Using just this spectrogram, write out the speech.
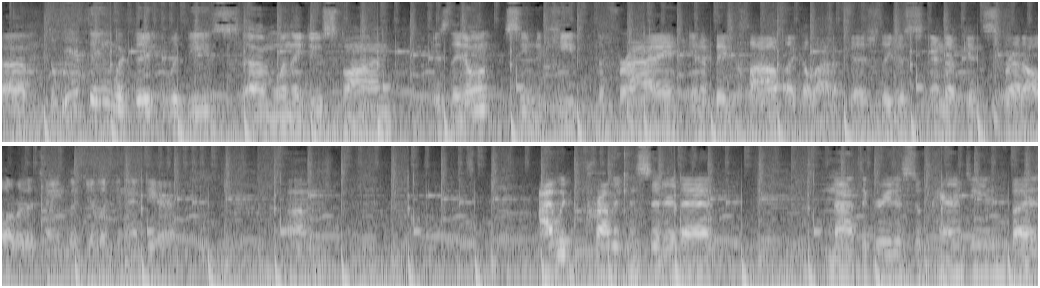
Um, the weird thing with the, with these, um, when they do spawn, is they don't seem to keep the fry in a big cloud like a lot of fish. They just end up getting spread all over the tank like you're looking at here. Um, I would probably consider that not the greatest of parenting, but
